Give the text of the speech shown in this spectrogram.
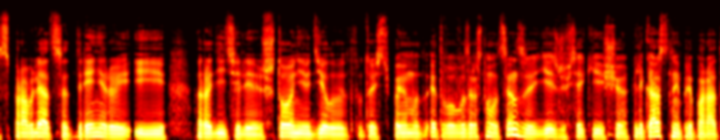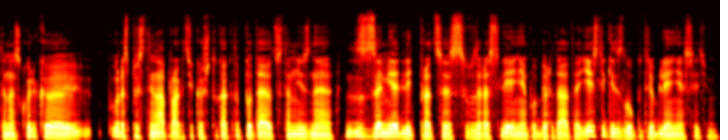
справляться тренеры и родители? Что они делают? То есть помимо этого возрастного ценза есть же всякие еще лекарственные препараты. Насколько распространена практика, что как-то пытаются, там, не знаю, замедлить процесс взросления, пубертата? Есть ли какие-то злоупотребления с этим?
